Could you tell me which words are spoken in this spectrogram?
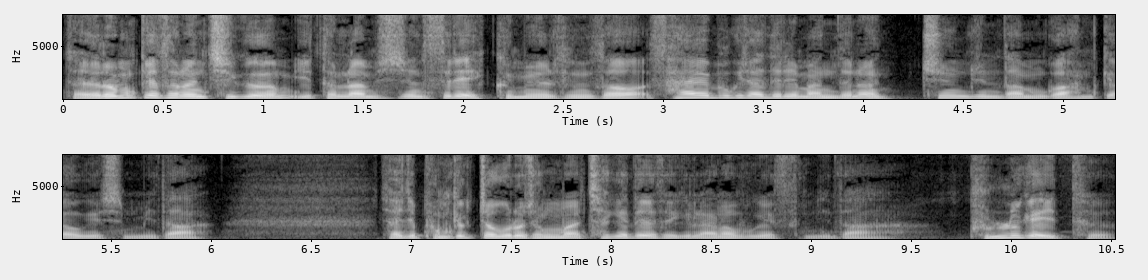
자 여러분께서는 지금 이털남 시즌 3 금요일 순서 사회부 기자들이 만드는 취중진담과 함께하고 계십니다. 자 이제 본격적으로 정말 책에 대해서 얘기를 나눠보겠습니다. 블루게이트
